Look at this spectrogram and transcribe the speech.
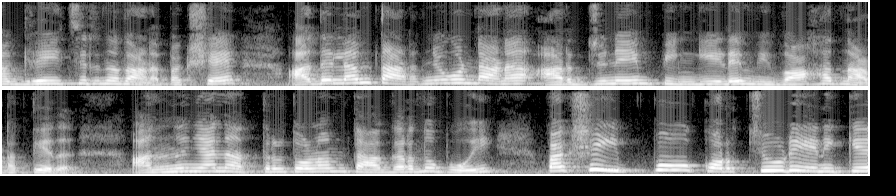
ആഗ്രഹിച്ചിരുന്നതാണ്. പക്ഷേ അതെല്ലാം തടഞ്ഞുകൊണ്ടാണ് അർജുനെയും പിങ്കിയുടെയും വിവാഹം നടത്തിയത്. അന്ന് ഞാൻ അത്രത്തോളം തകർന്നു പോയി. പക്ഷെ ഇപ്പോൾ കുറച്ചുകൂടി എനിക്ക്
